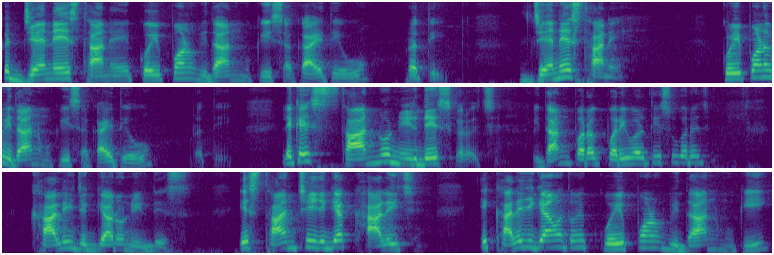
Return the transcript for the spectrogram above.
કે જેને સ્થાને કોઈ પણ વિધાન મૂકી શકાય તેવું પ્રતીક. જેને સ્થાને કોઈ પણ વિધાન મૂકી શકાય તેવું પ્રતીક. એટલે કે સ્થાનનો નિર્દેશ કરે છે. વિધાનપરક પરિવર્તી શું કરે છે? ખાલી જગ્યાનો નિર્દેશ. એ સ્થાન છે એ જગ્યા ખાલી છે. એ ખાલી જગ્યામાં તમે કોઈ પણ વિધાન મૂકી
